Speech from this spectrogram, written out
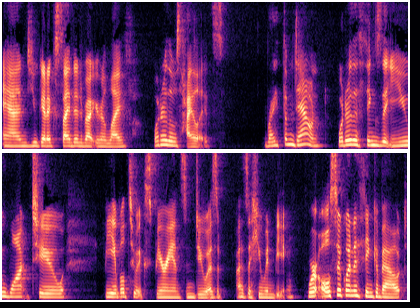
and you get excited about your life, what are those highlights? Write them down. What are the things that you want to be able to experience and do as a, as a human being? We're also going to think about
